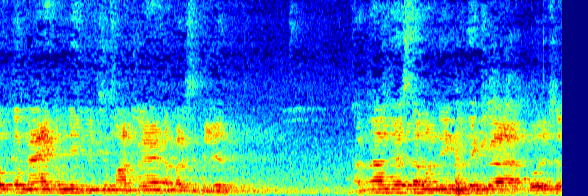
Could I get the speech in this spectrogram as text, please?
ఒక్క నాయకుడిని పిలిచి మాట్లాడిన పరిస్థితి లేదు. ధర్నాలు చేస్తామండి ఇంటి దగ్గర పోలీసులు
